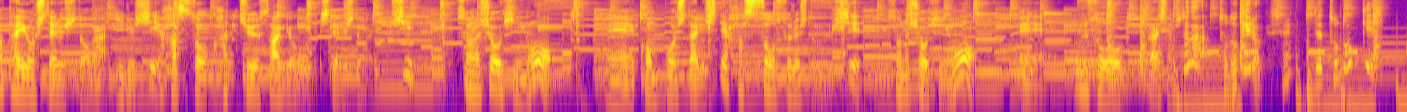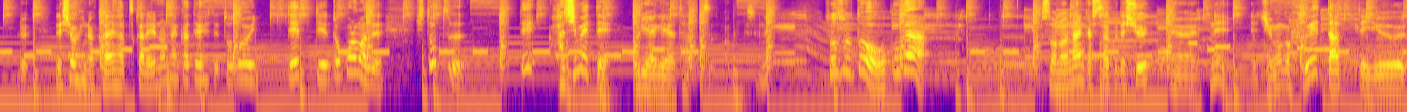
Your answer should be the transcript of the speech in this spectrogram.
まあ、対応してる人がいるし発送発注作業をしてる人がいるしその商品を、えー、梱包したりして発送する人もいるしその商品を、えー、運送会社の人が届けるわけですね。で届けるで商品の開発からいろんな過程で届いてっていうところまで一つで初めて売り上げが立つわけですよね。そうすると僕がその何か施策で、えーね、注文が増えたっていう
